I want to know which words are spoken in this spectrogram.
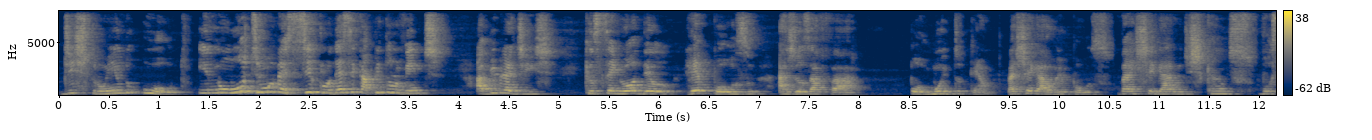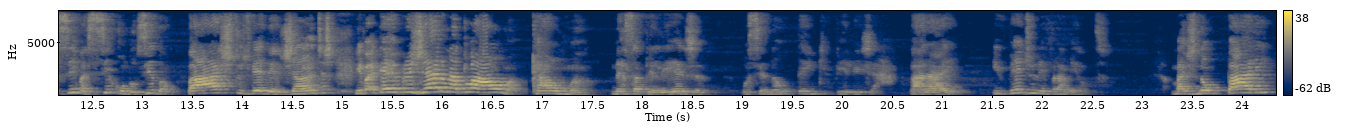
destruindo o outro. E no último versículo desse capítulo 20, a Bíblia diz que o Senhor deu repouso a Josafá por muito tempo. Vai chegar o repouso, vai chegar o descanso. Você vai ser conduzido a pastos verdejantes e vai ter refrigério na tua alma. Calma, nessa peleja você não tem que pelejar. Parai e vede o livramento. Mas não pare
